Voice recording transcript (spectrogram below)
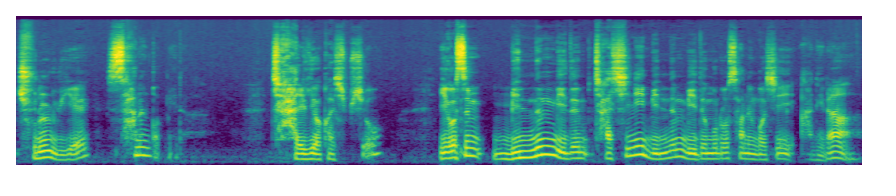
주를 위해 사는 겁니다. 잘 기억하십시오. 이것은 믿는 믿음, 자신이 믿는 믿음으로 사는 것이 아니라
